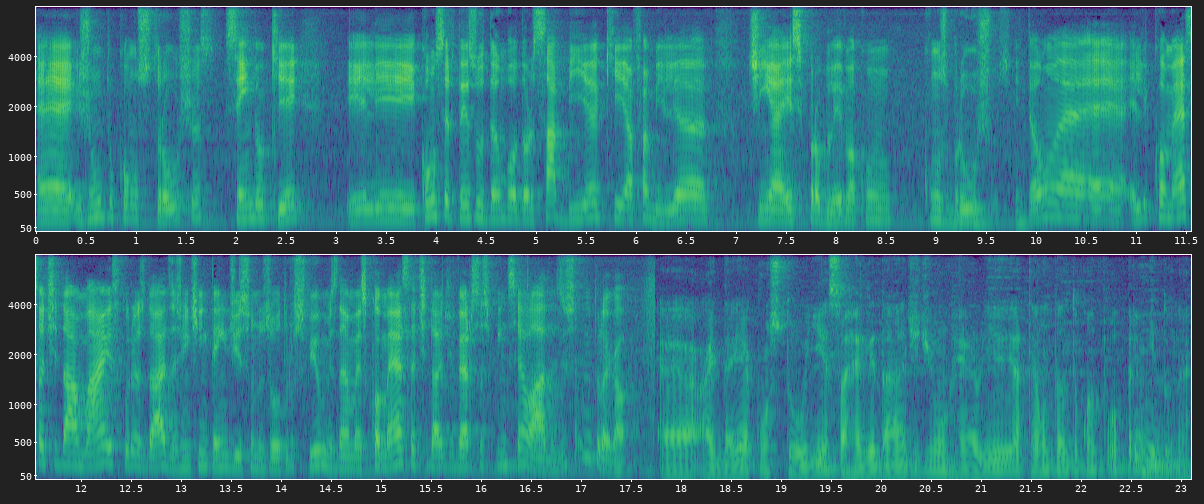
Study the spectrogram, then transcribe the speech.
é, junto com os trouxas, sendo que ele, com certeza o Dumbledore sabia que a família tinha esse problema com, com os bruxos. Então é, é, ele começa a te dar mais curiosidades, a gente entende isso nos outros filmes, né? Mas começa a te dar diversas pinceladas. Isso é muito legal. É, a ideia é construir essa realidade de um Harry até um tanto quanto oprimido, né?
